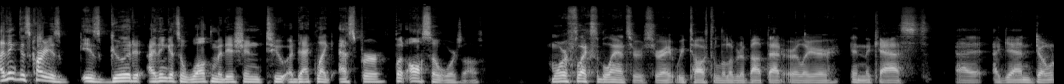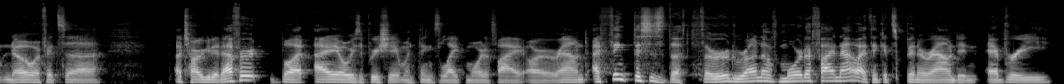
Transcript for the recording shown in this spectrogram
I think this card is is good. I think it's a welcome addition to a deck like Esper, but also Orzhov. More flexible answers, right? We talked a little bit about that earlier in the cast. I, again, don't know if it's a a targeted effort, but I always appreciate when things like Mortify are around. I think this is the third run of Mortify now. I think it's been around in every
